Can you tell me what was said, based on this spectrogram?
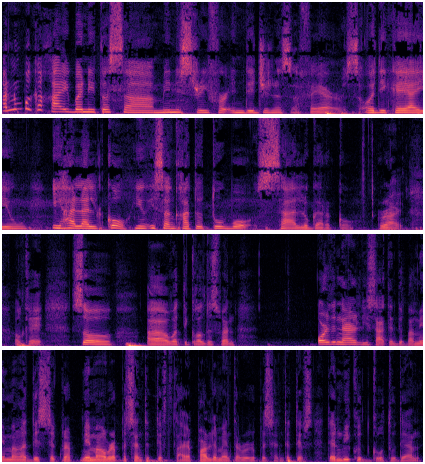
Anong pagkakaiba nito sa Ministry for Indigenous Affairs? O di kaya yung ihalal ko, yung isang katutubo sa lugar ko? Right. Okay. So, uh, what they call this one? Ordinarily sa atin, di ba, may mga district rep, may mga representatives tayo, parliamentary representatives, then we could go to them.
